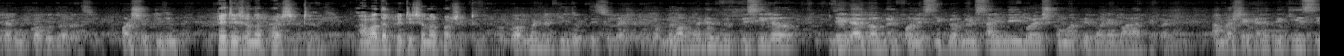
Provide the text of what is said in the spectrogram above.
এরকম কতজন আছে? পঁয়ষট্টি জন। পিটিশনের পঁয়ষট্টি আমাদের পিটিশনের পঁয়ষট্টি গভর্নমেন্টের কি যুক্তি ছিল গভর্নমেন্টের যুক্তি ছিল যে এটা গভর্নমেন্ট পলিসি গভর্নমেন্ট চাইলেই বয়স কমাতে পারে বাড়াতে পারে। আমরা সেখানে দেখিয়েছি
